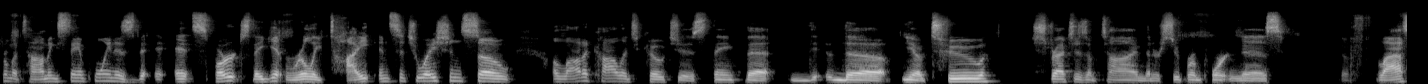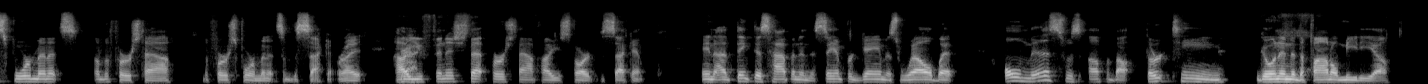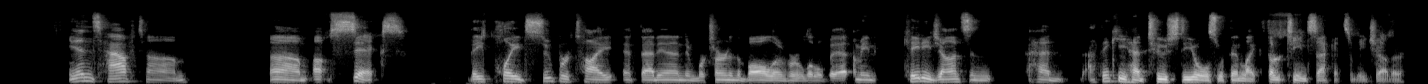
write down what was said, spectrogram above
from a timing standpoint, is that at spurts they get really tight in situations. So a lot of college coaches think that the, the you know two stretches of time that are super important is the last four minutes of the first half, the first four minutes of the second, right? how you finish that first half, how you start the second. And I think this happened in the Samford game as well. But Ole Miss was up about 13 going into the final media, ends halftime um, up six. They played super tight at that end and were turning the ball over a little bit. I mean, KD Johnson had, I think he had two steals within like 13 seconds of each other.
